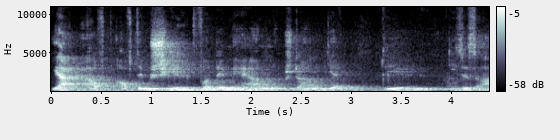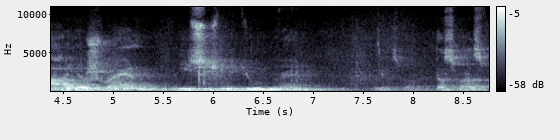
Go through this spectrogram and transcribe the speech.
ja, auf, auf dem Schild von dem Herrn stand ja, die, dieses Arierschwein ließ sich mit Juden ein. Das, war, das war's.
